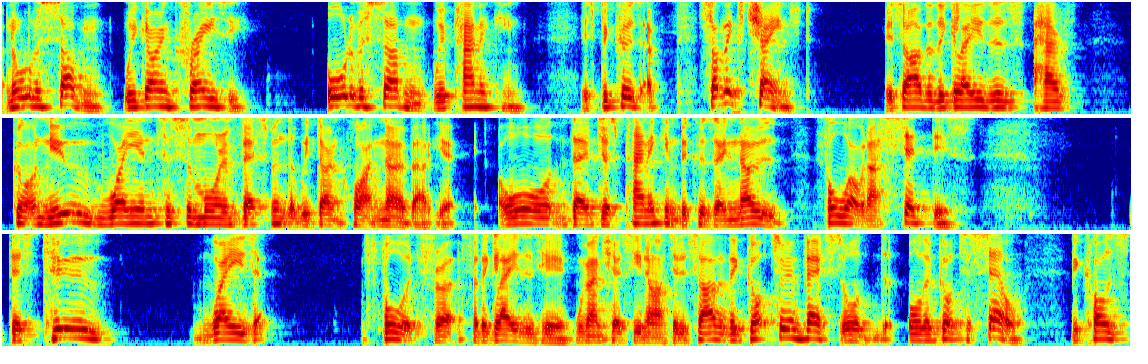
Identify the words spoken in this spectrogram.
And all of a sudden, we're going crazy. All of a sudden, we're panicking. It's because uh, something's changed. It's either the Glazers have got a new way into some more investment that we don't quite know about yet, or they're just panicking because they know full well, and I said this, there's two ways forward for, for the Glazers here with Manchester United. It's either they've got to invest or, or they've got to sell because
